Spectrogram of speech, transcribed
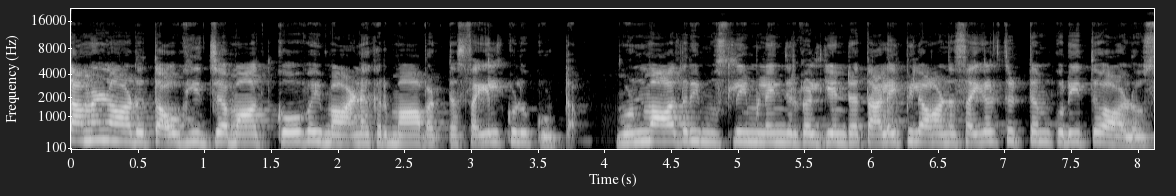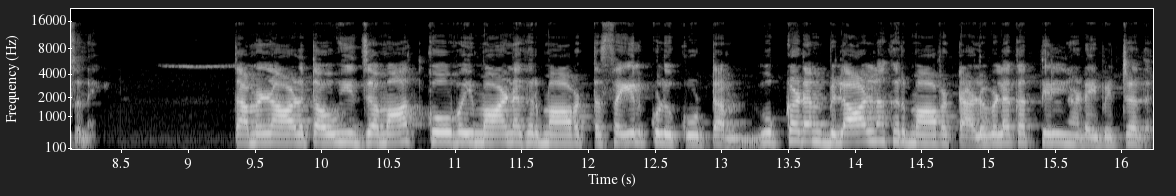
தமிழ்நாடு தௌஹித் ஜமாத் கோவை மாநகர் மாவட்ட செயல்குழு கூட்டம். முன்மாதிரி முஸ்லிம் இளைஞர்கள் என்ற தலைப்பிலான செயல் திட்டம் குறித்து ஆலோசனை. தமிழ்நாடு தௌஹித் ஜமாத் கோவை மாநகர் மாவட்ட செயல்குழு கூட்டம் உக்கடம் பிலால் நகர் மாவட்ட அலுவலகத்தில் நடைபெற்றது.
